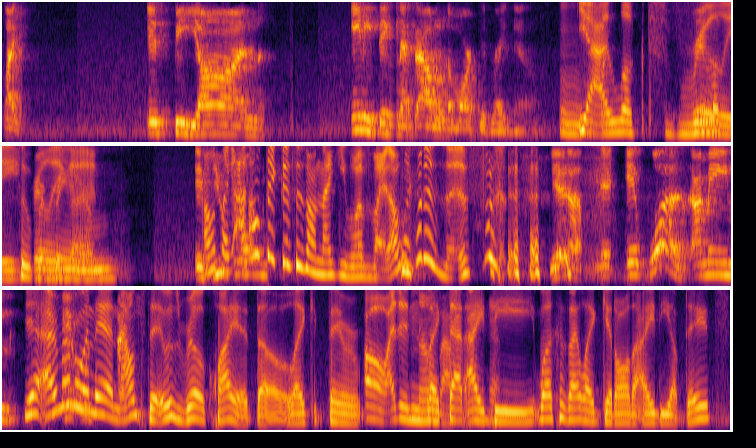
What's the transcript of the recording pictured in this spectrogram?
like, it's beyond anything that's out on the market right now. Mm. Yeah, it looked really, it looked super really premium. Good. If I was like, I don't think this is on Nike's website. I was like, what is this? yeah, it, it, was. I mean, yeah, I remember when they announced it. It was real quiet though. Like they were. Oh, I didn't know like that, that, ID. Yeah. Well, because I like get all the ID updates.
